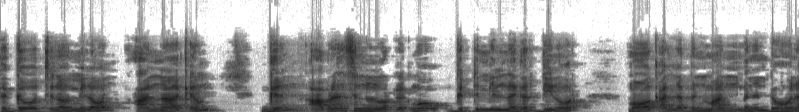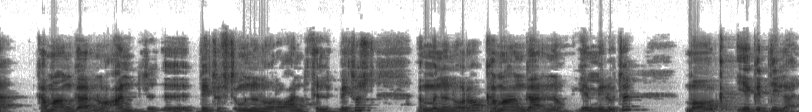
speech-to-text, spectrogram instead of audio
ህገወጥ ነው የሚለውን አናቅም። ግን አብረን ስንኖር ደግሞ ግድ የሚል ነገር ቢኖር ማወቅ አለብን ማን ምን እንደሆነ፣ ከማን ጋር ነው አንድ ቤት ውስጥ የምንኖረው፣ አንድ ትልቅ ቤት ውስጥ የምንኖረው ከማን ጋር ነው የሚሉትን ማወቅ የግድ ይላል።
